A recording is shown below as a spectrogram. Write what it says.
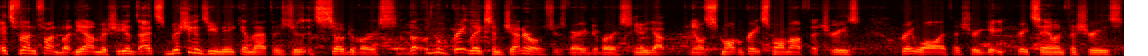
it's been fun, but yeah, Michigan's it's Michigan's unique in that there's just it's so diverse. The, the Great Lakes in general is just very diverse. You know, you got you know small, great smallmouth fisheries, great walleye fishery, great salmon fisheries.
